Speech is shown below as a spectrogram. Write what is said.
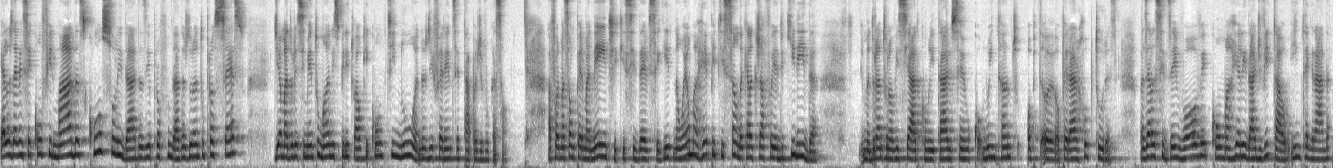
Elas devem ser confirmadas, consolidadas e aprofundadas durante o processo de amadurecimento humano e espiritual que continua nas diferentes etapas de vocação. A formação permanente que se deve seguir não é uma repetição daquela que já foi adquirida durante o noviciado comunitário, sem, no entanto, eh, operar rupturas mas ela se desenvolve com uma realidade vital e integrada,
